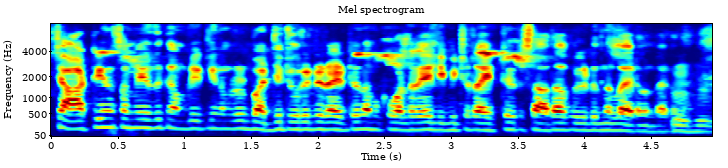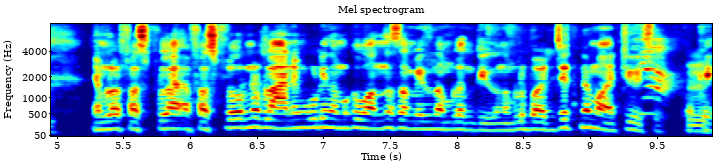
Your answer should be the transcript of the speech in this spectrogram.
സ്റ്റാർട്ട് ചെയ്യുന്ന സമയത്ത് കംപ്ലീറ്റ്ലി നമ്മൾ ബഡ്ജറ്റ് ഓറിയന്റഡ് ആയിട്ട് നമുക്ക് വളരെ ലിമിറ്റഡ് ആയിട്ട് ഒരു സാധാ വീട് എന്നുള്ളതായിരുന്നു. ഉണ്ടായിരുന്നത് നമ്മൾ ഫസ്റ്റ് പ്ലാ ഫസ്റ്റ് ഫ്ലോറിന്റെ പ്ലാനും കൂടി നമുക്ക് വന്ന സമയത്ത് നമ്മൾ എന്ത് ചെയ്തു? നമ്മൾ ബഡ്ജറ്റിനെ മാറ്റി വെച്ചു. ഓക്കെ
